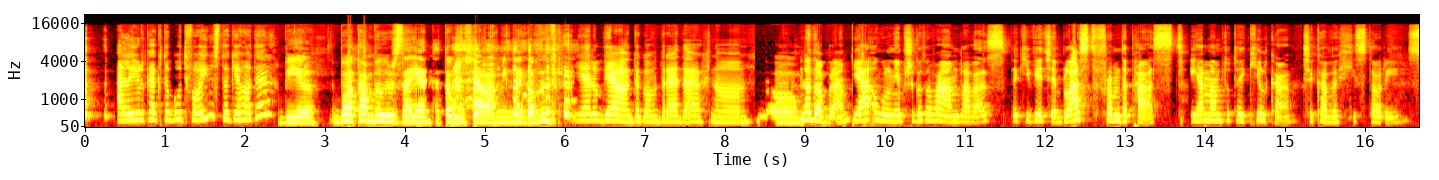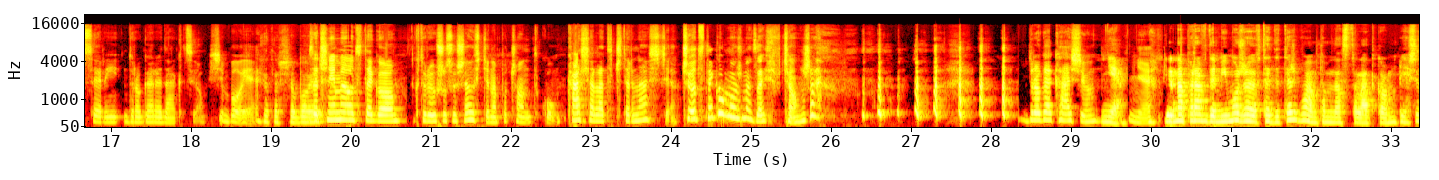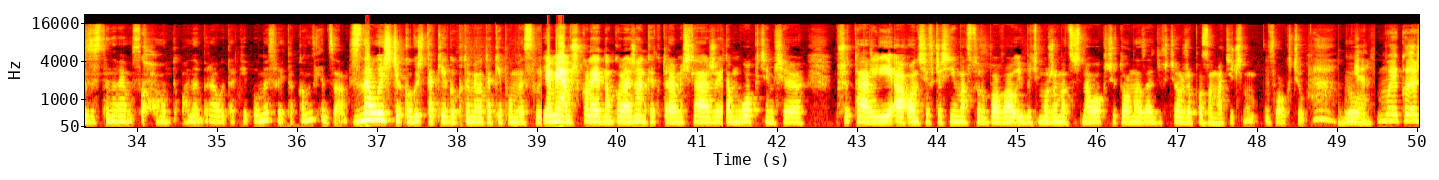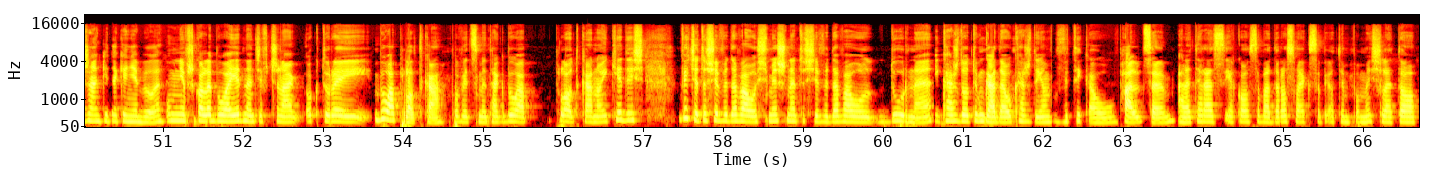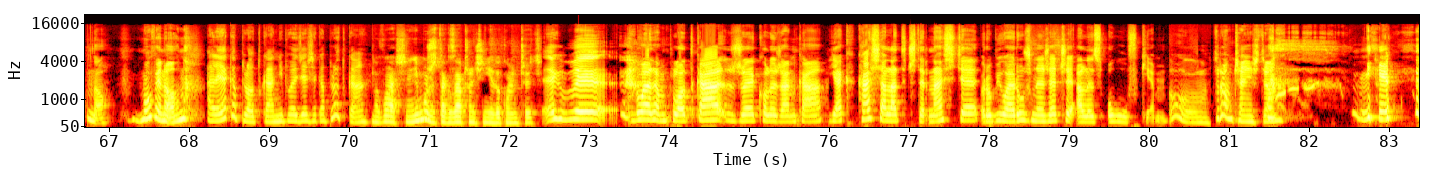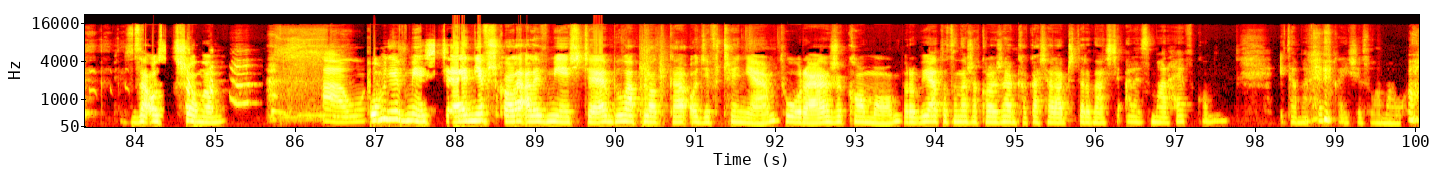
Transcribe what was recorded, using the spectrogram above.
Ale Julka, kto był twoim z Tokio Hotel? Bill, bo tam był już zajęty, to musiałam innego wybrać. Ja lubiałam tego w dreadach, no. no. No dobra, ja ogólnie przygotowałam dla was taki, wiecie, blast from the past. Ja mam tutaj kilka ciekawych historii z serii Droga Redakcja. Się boję. Ja też się boję. Zaczniemy od tego, który już usłyszałyście na początku. Kasia lat 14. Czy od tego można zajść w ciążę? Droga Kasiu. Nie. Nie. Ja naprawdę, mimo że wtedy też byłam tą nastolatką, ja się zastanawiam, skąd one brały takie pomysły i taką wiedzę. Znałyście kogoś takiego, kto miał takie pomysły? Ja miałam w szkole jedną koleżankę, która myślała, że tam łokciem się przytarli, a on się wcześniej masturbował i być może ma coś na łokciu, to ona zajdzie w ciążę pozamatyczną w łokciu. Było. Nie, moje koleżanki takie nie były. U mnie w szkole była jedna dziewczyna, o której była plotka, powiedzmy tak, była plotka. No i kiedyś, wiecie, to się wydawało śmieszne, to się wydawało durne i każdy o tym gadał, każdy ją wytykał palcem, ale teraz jako osoba dorosła, jak sobie o tym pomyślę, to no, moving on. Ale jaka plotka? Nie powiedziałeś jaka plotka? No właśnie, nie możesz tak zacząć i nie dokończyć. Jakby... Była tam plotka, że koleżanka, jak Kasia lat 14, robiła różne rzeczy, ale z ołówkiem. O, którą częścią? nie Zaostrzoną. Au. U mnie w mieście, nie w szkole, ale w mieście, była plotka o dziewczynie, która rzekomo robiła to, co nasza koleżanka Kasia lat 14, ale z marchewką i ta marchewka jej się złamała.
